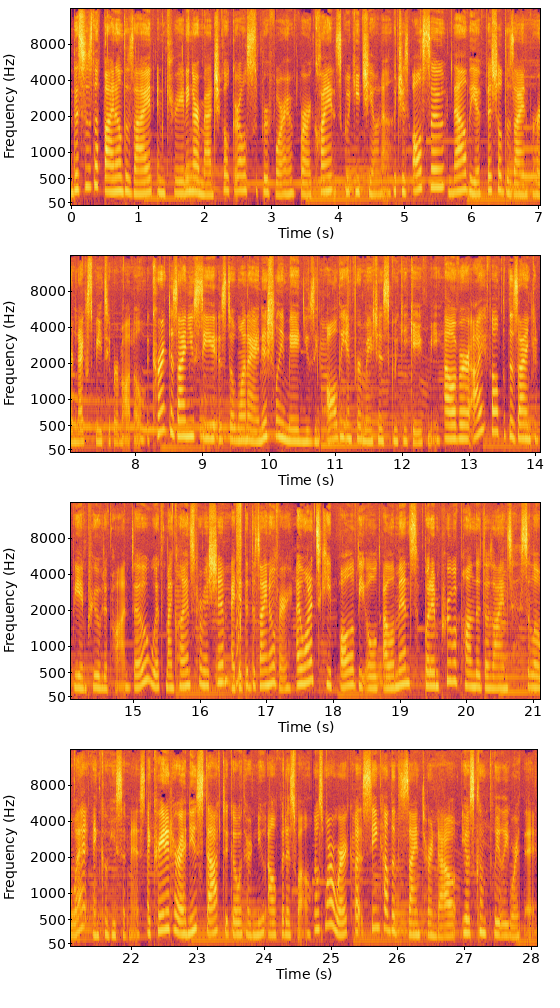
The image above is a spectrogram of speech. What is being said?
This is the final design in creating our magical girl super form for our client Squeaky Chiona, which is also now the official design for her next VTuber model. The current design you see is the one I initially made using all the information Squeaky gave me. However, I felt the design could be improved upon, so with my client's permission, I did the design over. I wanted to keep all of the old elements, but improve upon the design's silhouette and cohesiveness. I created her a new staff to go with her new outfit as well. It was more work, but seeing how the design turned out, it was completely worth it.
